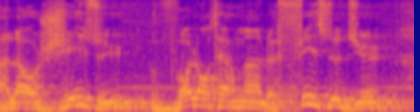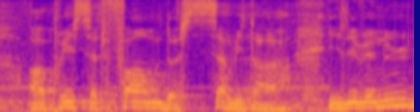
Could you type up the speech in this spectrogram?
Alors Jésus, volontairement le Fils de Dieu, a pris cette forme de serviteur. Il est venu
